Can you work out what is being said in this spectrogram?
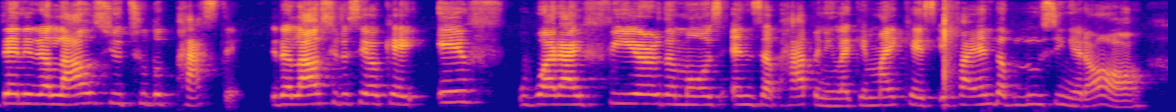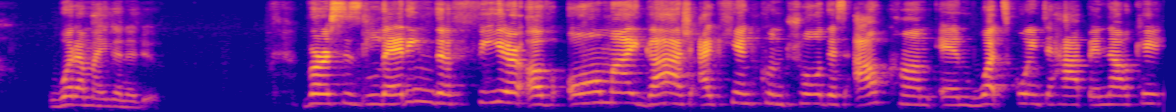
then it allows you to look past it. It allows you to say, okay, if what I fear the most ends up happening, like in my case, if I end up losing it all, what am I going to do? Versus letting the fear of, oh my gosh, I can't control this outcome and what's going to happen now. Okay,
